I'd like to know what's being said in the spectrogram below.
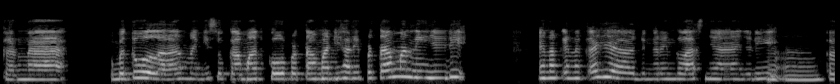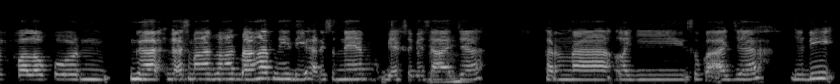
karena kebetulan lagi suka matkul pertama di hari pertama nih, jadi enak-enak aja dengerin kelasnya. Jadi mm -hmm. walaupun nggak nggak semangat banget banget nih di hari Senin, biasa-biasa mm -hmm. aja karena lagi suka aja. Jadi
